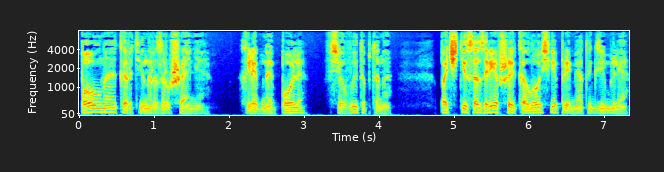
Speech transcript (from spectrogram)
полная картина разрушения. Хлебное поле, все вытоптано, почти созревшие колосья примяты к земле.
